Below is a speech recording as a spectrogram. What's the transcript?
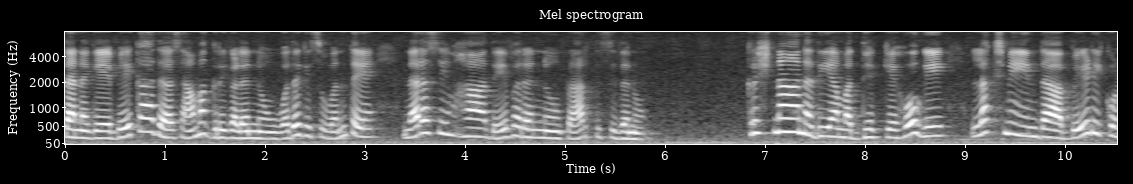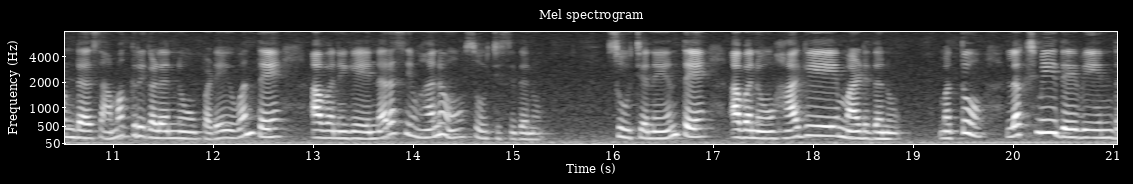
ತನಗೆ ಬೇಕಾದ ಸಾಮಗ್ರಿಗಳನ್ನು ಒದಗಿಸುವಂತೆ ನರಸಿಂಹ ದೇವರನ್ನು ಪ್ರಾರ್ಥಿಸಿದನು. ಕೃಷ್ಣಾ ನದಿಯ ಮಧ್ಯಕ್ಕೆ ಹೋಗಿ ಲಕ್ಷ್ಮಿಯಿಂದ ಬೇಡಿಕೊಂಡ ಸಾಮಗ್ರಿಗಳನ್ನು ಪಡೆಯುವಂತೆ ಅವನಿಗೆ ನರಸಿಂಹನು ಸೂಚಿಸಿದನು. ಸೂಚನೆಯಂತೆ ಅವನು ಹಾಗೆಯೇ ಮಾಡಿದನು ಮತ್ತು ಲಕ್ಷ್ಮೀದೇವಿಯಿಂದ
